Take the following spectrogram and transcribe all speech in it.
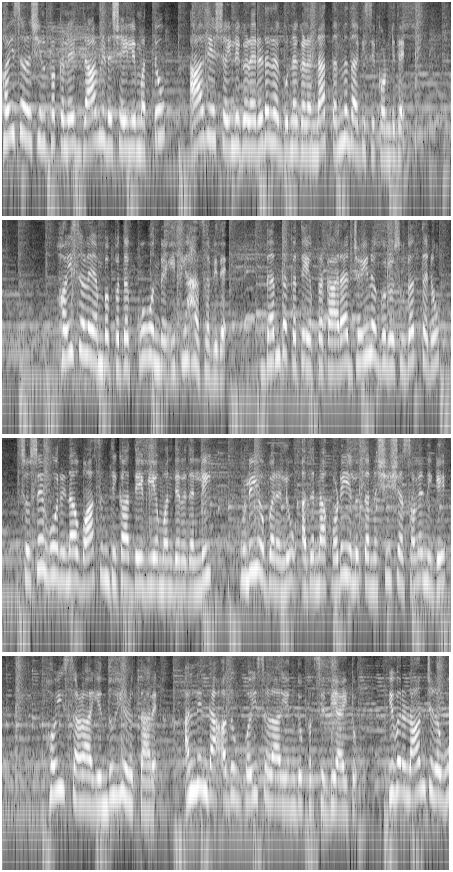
ಹೊಯ್ಸಳ ಶಿಲ್ಪಕಲೆ ದ್ರಾವಿಡ ಶೈಲಿ ಮತ್ತು ಆರ್ಯ ಶೈಲಿಗಳೆರಡರ ಗುಣಗಳನ್ನು ತನ್ನದಾಗಿಸಿಕೊಂಡಿದೆ. ಹೊಯ್ಸಳ ಎಂಬ ಪದಕ್ಕೂ ಒಂದು ಇತಿಹಾಸವಿದೆ. ದಂತಕಥೆಯ ಪ್ರಕಾರ ಜೈನ ಗುರು ಸುದತ್ತನು ಸೊಸೆ ಊರಿನ ವಾಸಂತಿಕಾ ದೇವಿಯ ಮಂದಿರದಲ್ಲಿ ಹುಲಿಯು ಬರಲು ಅದನ್ನ ಹೊಡೆಯಲು ತನ್ನ ಶಿಷ್ಯ ಸೊಲನಿಗೆ ಹೊಯ್ಸಳ ಎಂದು ಹೇಳುತ್ತಾರೆ. ಅಲ್ಲಿಂದ ಅದು ಹೊಯ್ಸಳ ಎಂದು ಪ್ರಸಿದ್ಧಿಯಾಯಿತು. ಇವರ ಲಾಂಛನವು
